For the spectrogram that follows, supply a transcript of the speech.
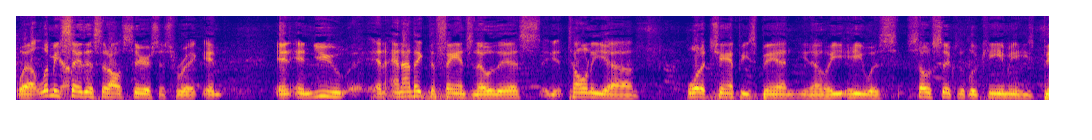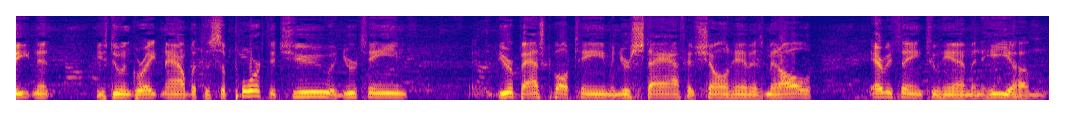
Well, let me Yep. say this in all seriousness, Rick, and and, and you and, and I think the fans know this. Tony, uh, what a champ he's been. You know, he, he was so sick with leukemia. He's beaten it. He's doing great now. But the support that you and your team, your basketball team, and your staff have shown him has meant all everything to him, and he um,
